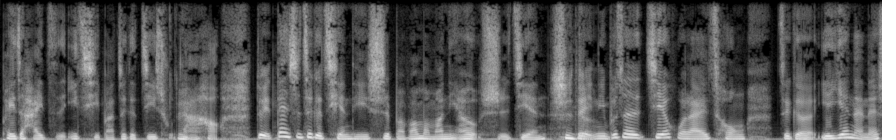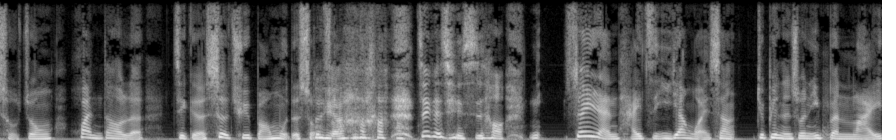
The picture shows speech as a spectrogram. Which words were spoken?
陪着孩子一起把这个基础打好。对，但是这个前提是爸爸妈妈你要有时间。是的，你不是接回来从这个爷爷奶奶手中换到了这个社区保姆的手中。这个其实哈，你虽然孩子一样晚上就变成说，你本来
